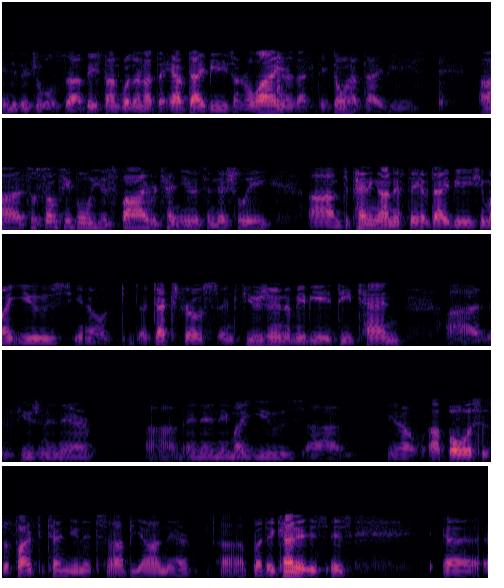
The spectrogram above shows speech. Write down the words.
individuals based on whether or not they have diabetes underlying or that they don't have diabetes. So some people use five or 10 units initially. Um, depending on if they have diabetes, you might use, you know, a dextrose infusion or maybe a D10 uh, as infusion in there. Um, and then they might use, um, you know, bolus is a five to 10 units uh, beyond there. Uh, but it kind of is, is uh,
